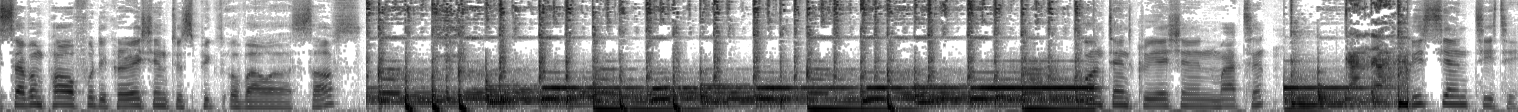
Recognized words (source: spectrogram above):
Fifty-seven powerful declaration to speak over ourselves. Content creation, Martin. Christian Titi.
